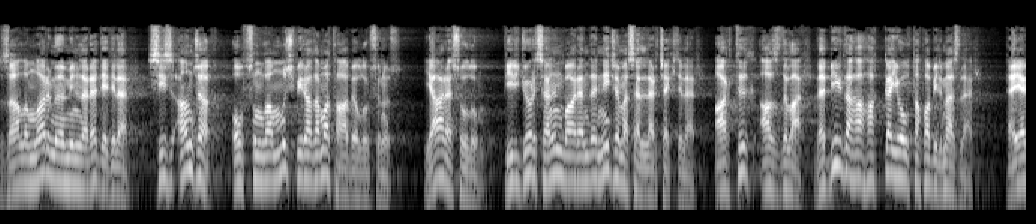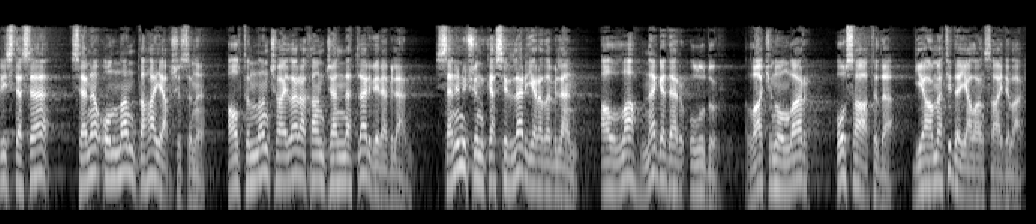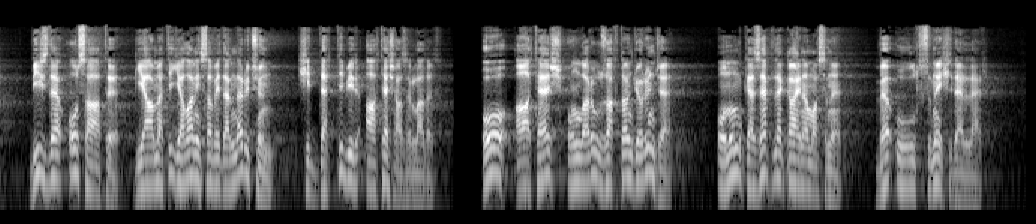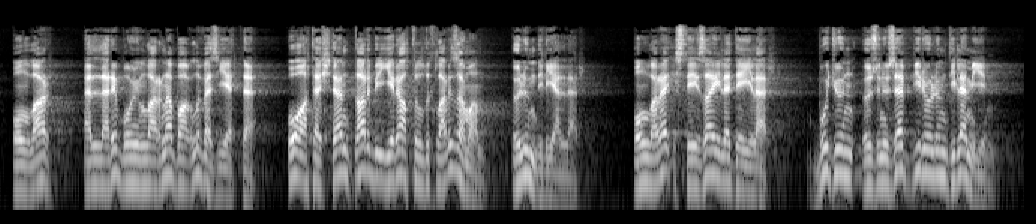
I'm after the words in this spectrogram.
Zalimlar möminlərə dedilər, siz ancaq ofsunlanmış bir adama tabi olursunuz. Ya Rəsulum, bir gör sənin barəndə necə məsələlər çəkdilər. Artıq azdılar və bir daha haqqa yol tapa bilməzlər. Əgər istəsə, sənə ondan daha yaxşısını, altından çaylar axan cənnətlər verə bilən, sənin üçün qəsirlər yarada bilən Allah nə qədər uludur. Lakin onlar o saatı da, qiyaməti də yalan saydılar. Biz də o saatı, qiyaməti yalan hesab edənlər üçün şiddətli bir atəş hazırladıq. O, atəş onları uzaqdan görüncə, onun qəzəblə qaynamasını və uğultusunu eşidərlər. Onlar əlləri boyunlarına bağlı vəziyyətdə, o atəşdən dar bir yerə atıldıqları zaman ölüm diləyərlər. Onlara isteyza ilə deyilər, bugün özünüzə bir ölüm diləməyin,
